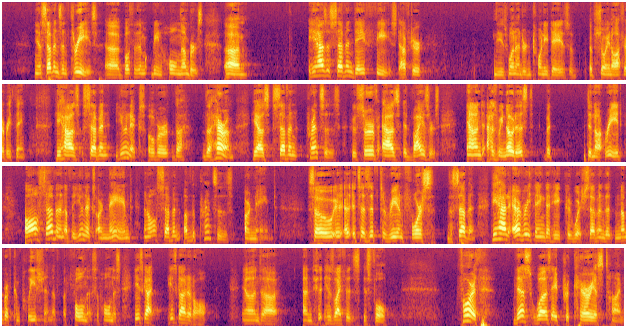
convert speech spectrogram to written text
You know, sevens and threes, uh, both of them being whole numbers. Um, he has a seven day feast after these 120 days of, of showing off everything. He has seven eunuchs over the, the harem. He has seven princes who serve as advisors. And as we noticed, but did not read, all seven of the eunuchs are named, and all seven of the princes are named. So it, it's as if to reinforce the seven. He had everything that he could wish. Seven, the number of completion, of, of fullness, of wholeness. He's got, he's got it all. And, uh, and his life is, is full. Fourth, this was a precarious time.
